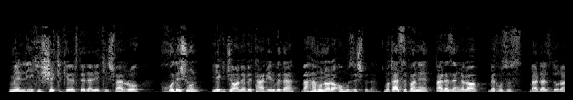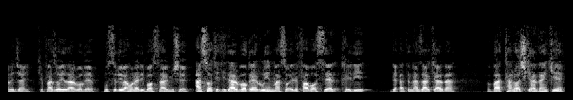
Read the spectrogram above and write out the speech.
ملی که شکل گرفته در یک کشور رو خودشون یک جانبه تغییر بدن و همونا را آموزش بدن. متاسفانه بعد از انقلاب به خصوص بعد از دوران جنگ که فضای در واقع موسیقی و هنری بازتر میشه اساتیدی در واقع روی این مسائل فواصل خیلی دقت نظر کردن. و تلاش کردن که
